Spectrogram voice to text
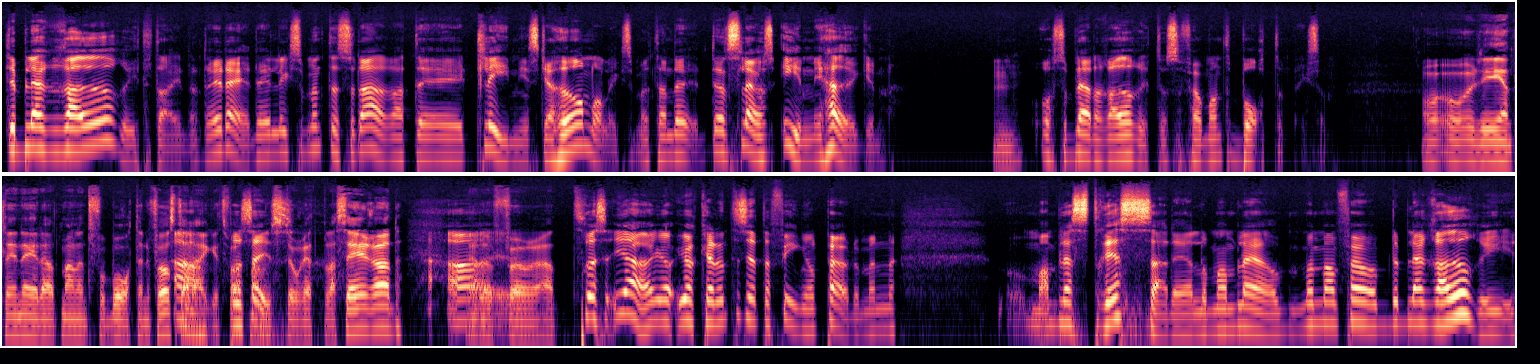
det blir rörigt där inne. Det är det. Det är liksom inte sådär att det är kliniska hörnor liksom. Utan det, den slås in i högen. Mm. Och så blir det rörigt och så får man inte bort den liksom. Och, och det är egentligen är det att man inte får bort den i första Ja, läget för att man precis. står rätt placerad. Ja, eller för att... Precis, ja, jag, jag kan inte sätta fingret på det men man blir stressad eller man blir, men man får, det blir rörig,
